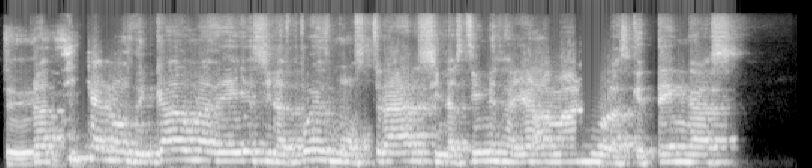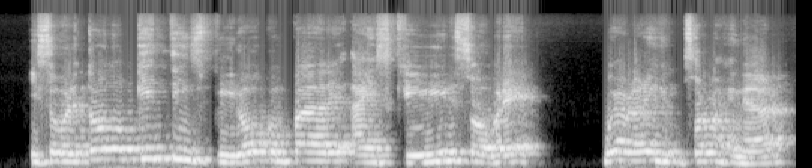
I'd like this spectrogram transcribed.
Platícanos de cada una de ellas, si las puedes mostrar, si las tienes allá a la mano, las que tengas. Y sobre todo, ¿qué te inspiró, compadre, a escribir sobre, voy a hablar en forma general,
